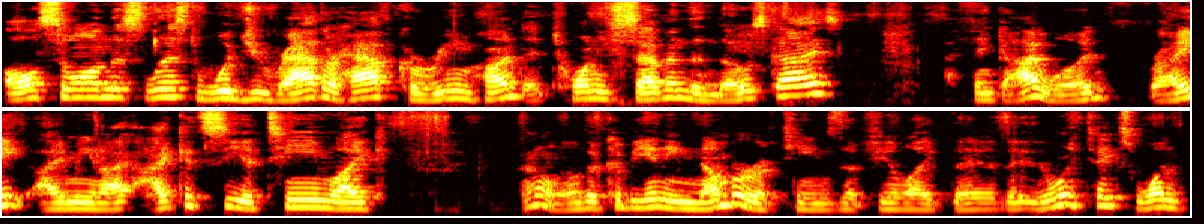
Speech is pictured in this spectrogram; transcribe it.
also on this list. Would you rather have Kareem Hunt at 27 than those guys? I think I would, right? I mean, I, I could see a team like, I don't know, there could be any number of teams that feel like they, they, it only takes one,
